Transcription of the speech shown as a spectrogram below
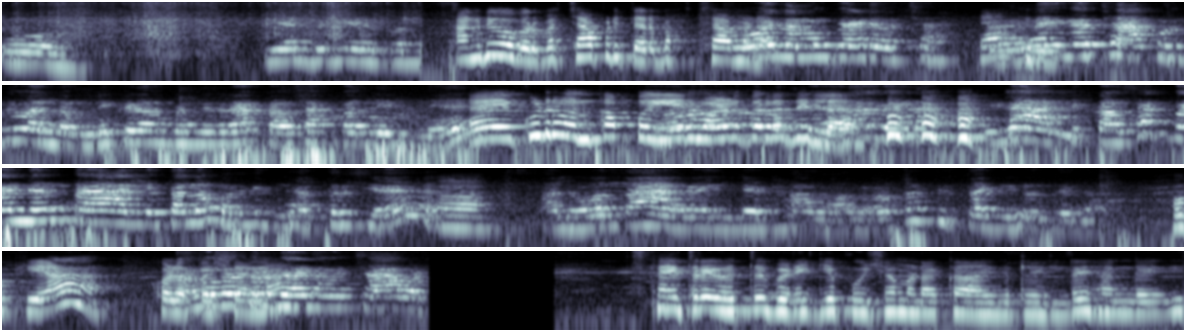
ಬಂದ ಅಂಗಡಿ ಒಬ್ಬರು ಬಾ ಚಾ ಕುಡಿತಾರ ಬಾ ಚಾ ನಮಗ್ ಬೇಡ ಈಗ ಚಾ. ಕುಡ್ದಿವಲ್ಲ ನಮ್ಮ ನಿ ಕಡೆ ಬಂದಿದ್ರ ಕಳ್ಸಕ್ ಬಂದಿದ್ನಿ. ಏ ಕುಡ್ರಿ ಒಂದು ಕಪ್ ಏನು ಮಾಡಿ ಬರೋದಿಲ್ಲ. ಈಗ ಅಲ್ಲಿ ಕಳ್ಸಕ್ ಬಂದೆ ಅಂತ ಅಲ್ಲಿ ತನ ಹೋಗಿದ್ನಿ ಹತ್ರಶ ಹಾಂ. ಅಲ್ಲಿ ಹೋದ ಹಂಗ ಇಲ್ಲೇ ಹಾಲು ಅದ್ರ ತಿತ್ತಾಗಿ ಇರೋದಿಲ್ಲ. ಓಕೆಯಾ? ಕೊಳಪಶನ ಚಾ ಸ್ನೇಹಿತರೆ ಇವತ್ತು ಬೆಳಿಗ್ಗೆ ಪೂಜೆ ಮಾಡೋಕೆ ಆಗಿರಲಿಲ್ಲ ರೀ ಹಾಗಾಗಿ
